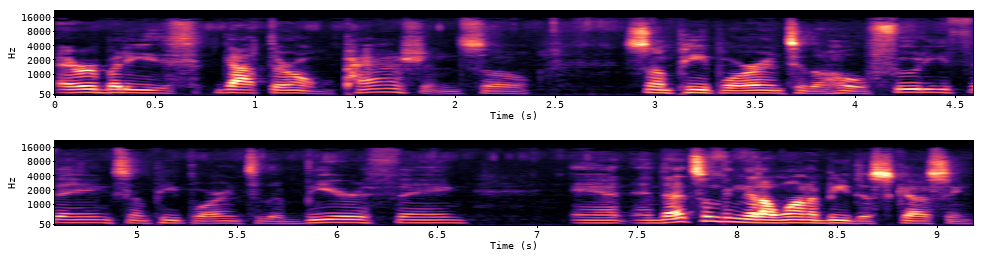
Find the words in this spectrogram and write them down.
everybody's got their own passion. So some people are into the whole foodie thing, some people are into the beer thing, and and that's something that I want to be discussing.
